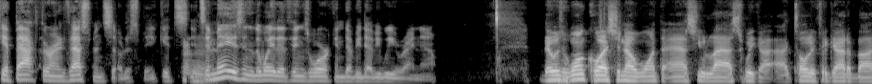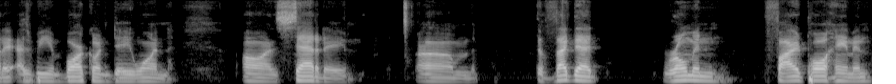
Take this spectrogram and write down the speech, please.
get back their investment so to speak it's it's Mhm. amazing the way that things work in wwe right now There was one question I wanted to ask you last week. I, I totally forgot about it as we embark on day one on Saturday. Um, the fact that Roman fired Paul Heyman,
